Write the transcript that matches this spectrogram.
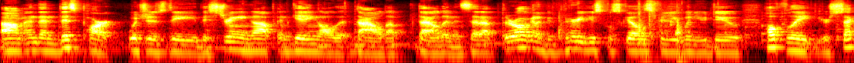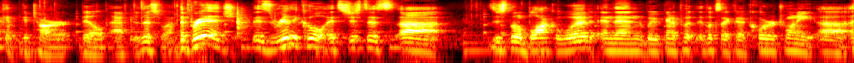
um, and then this part, which is the the stringing up and getting all that dialed up, dialed in, and set up. They're all going to be very useful skills for you when you do, hopefully, your second guitar build after this one. The bridge is really cool. It's just this. Uh, this little block of wood, and then we're gonna put. It looks like a quarter twenty uh,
